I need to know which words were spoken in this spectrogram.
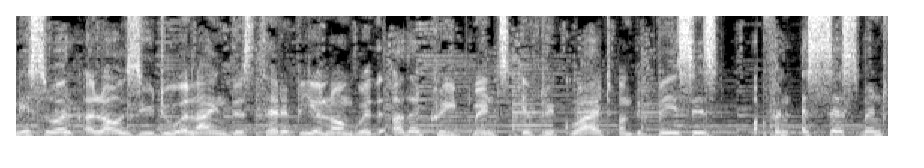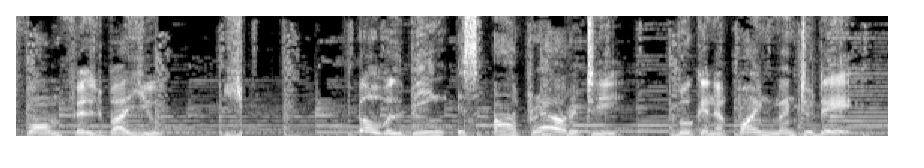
Niswarg allows you to align this therapy along with other treatments if required on the basis of an assessment form filled by you. Your well-being is our priority. Book an appointment today.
